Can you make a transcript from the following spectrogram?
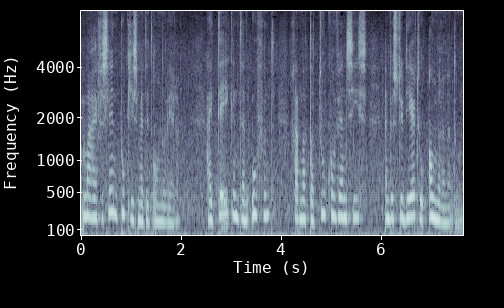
maar hij verslindt boekjes met dit onderwerp. Hij tekent en oefent, gaat naar tattoo-conventies en bestudeert hoe anderen het doen.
